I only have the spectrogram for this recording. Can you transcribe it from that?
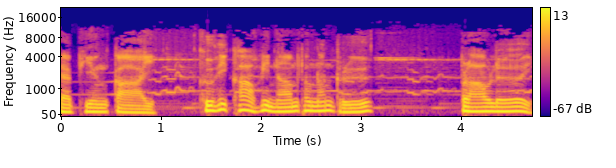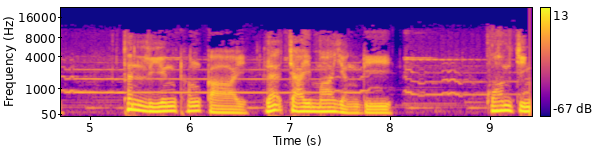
แต่เพียงกาย คือให้ข้าวให้น้ำเท่านั้นหรือ เปล่าเลย ท่านเลี้ยงทั้งกายและใจมาอย่างดี ความจริง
